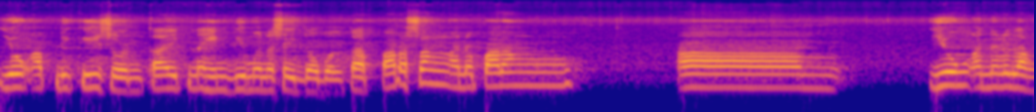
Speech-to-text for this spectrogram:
yung application kahit na hindi mo na siya double tap. Para sang ano, parang um, yung ano na lang,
